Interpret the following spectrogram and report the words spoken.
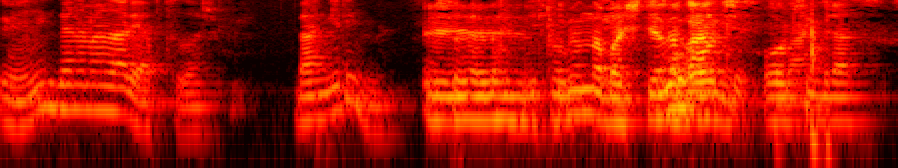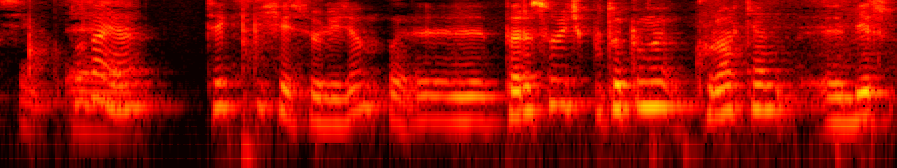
yönelik denemeler yaptılar. Ben gireyim mi? Bu E, sefer ben gireyim. Togan'la başlayalım. Togan- Orçun, Orçun biraz şey, Togan e, ya tek bir şey söyleyeceğim. Ee, Perasovic bu takımı kurarken e, bir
